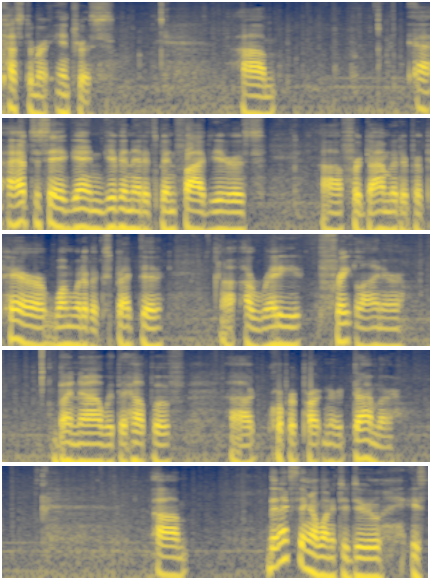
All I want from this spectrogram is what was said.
customer interests. Um, I have to say again, given that it's been five years uh, for Daimler to prepare, one would have expected uh, a ready Freightliner by now with the help of uh, corporate partner Daimler. Um, the next thing I wanted to do is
